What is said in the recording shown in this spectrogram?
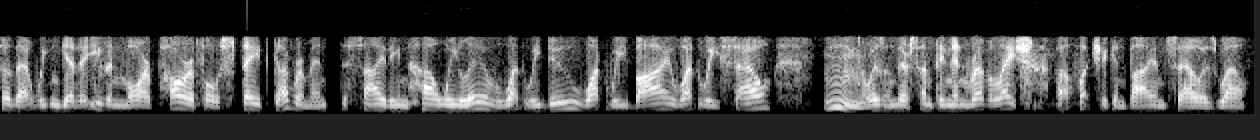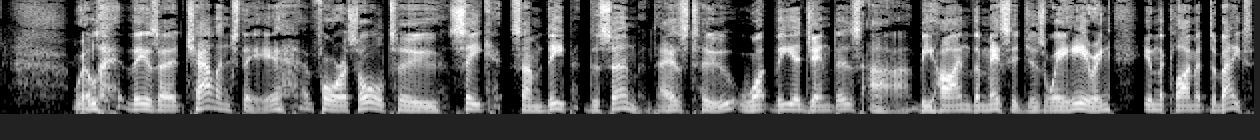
so that we can get an even more powerful state government deciding how we live, what we do, what we buy, what we sell. Hmm, wasn't there something in Revelation about what you can buy and sell as well? Well, there's a challenge there for us all to seek some deep discernment as to what the agendas are behind the messages we're hearing in the climate debate.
